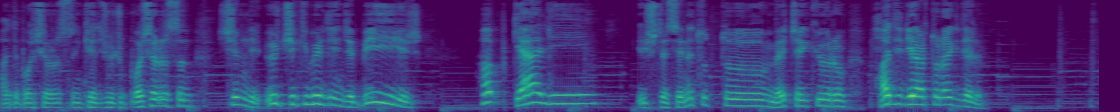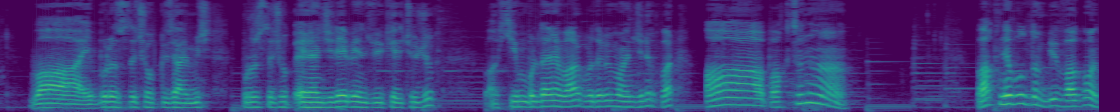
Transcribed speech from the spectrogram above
Hadi başarırsın kedi çocuk başarırsın. Şimdi 3 2 1 deyince 1. Hop geldim. İşte seni tuttum ve çekiyorum. Hadi diğer tura gidelim. Vay burası da çok güzelmiş. Burası da çok eğlenceliye benziyor kedi çocuk. Bakayım burada ne var? Burada bir mancınık var. Aa baksana. Bak ne buldum bir vagon.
